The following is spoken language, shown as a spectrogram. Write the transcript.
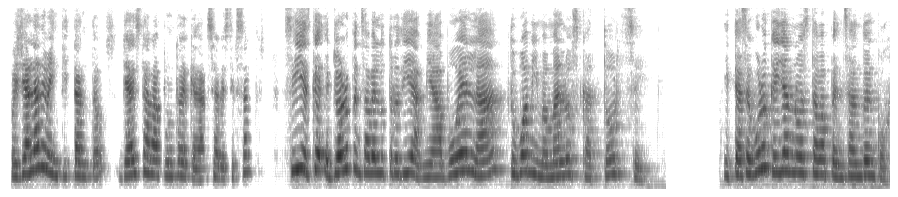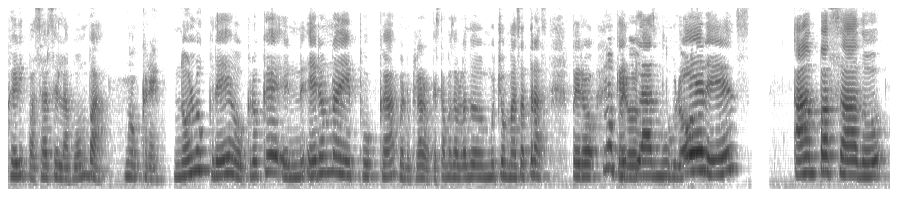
pues ya la de veintitantos ya estaba a punto de quedarse a vestir santos. Sí, es que yo lo pensaba el otro día. Mi abuela tuvo a mi mamá a los 14. Y te aseguro que ella no estaba pensando en coger y pasarse la bomba. No creo. No lo creo. Creo que en, era una época, bueno, claro que estamos hablando de mucho más atrás, pero, no, que pero las mujeres han pasado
